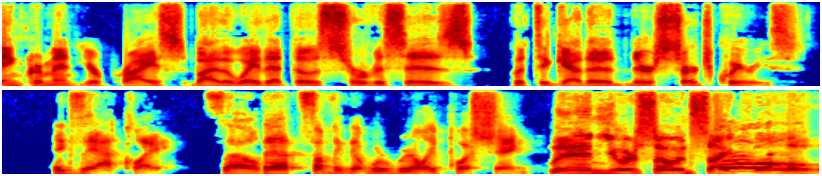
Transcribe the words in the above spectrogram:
increment your price by the way that those services put together their search queries? Exactly. So that's something that we're really pushing. Lynn, you are so insightful.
